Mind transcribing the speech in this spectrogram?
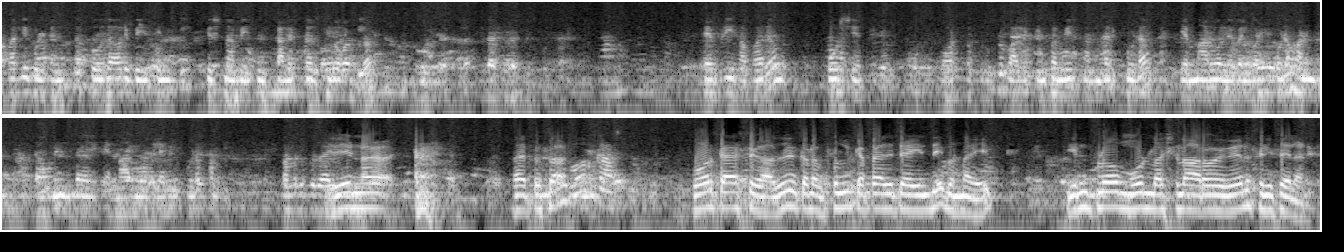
అవర్లీ బులెటిన్స్ గోదావరి బేసిన్కి కృష్ణా బేసిన్స్ కలెక్టర్స్కి ఎవ్రీ అవర్ పోస్ట్ చేస్తున్నాం వాట్సాప్ గ్రూప్ వాళ్ళకి ఇన్ఫర్మేషన్ అందరికి కూడా ఎంఆర్ఓ లెవెల్ వరకు కూడా మనం డౌన్ ద ఎంఆర్ఓ లెవెల్ కూడా పంపిస్తాం. ఫోర్కాస్ట్ కాదు ఇక్కడ ఫుల్ కెపాసిటీ అయింది ఉన్నాయి. ఇన్ఫ్లో మూడు లక్షల అరవై వేలు శ్రీశైలానికి.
